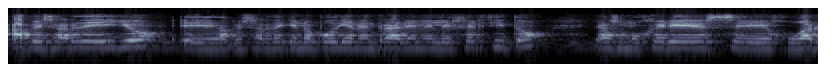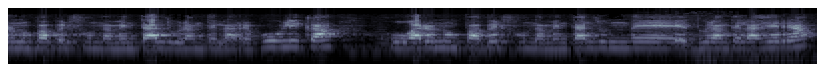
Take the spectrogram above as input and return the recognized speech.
A pesar de ello, eh, a pesar de que no podían entrar en el ejército, las mujeres eh, jugaron un papel fundamental durante la República, jugaron un papel fundamental durante la guerra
